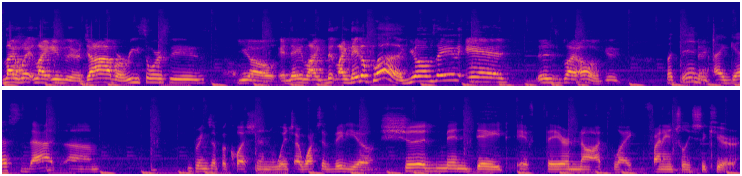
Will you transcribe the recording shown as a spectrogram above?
Like, like wait, like either a job or resources, you know, and they like they- like they the plug. You know what I'm saying? And they're just like, oh, good. But then I guess that um, brings up a question which I watched a video. Should men date if they're not like financially secure?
